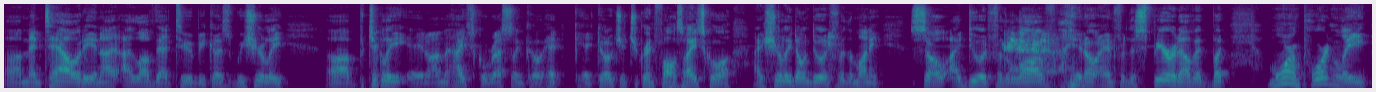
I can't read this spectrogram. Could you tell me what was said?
uh, mentality, and I, I love that too because we surely. Uh, particularly, you know, I'm a high school wrestling co- head head coach at Chagrin Falls High School. I surely don't do it for the money, so I do it for the love, you know, and for the spirit of it. But more importantly,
